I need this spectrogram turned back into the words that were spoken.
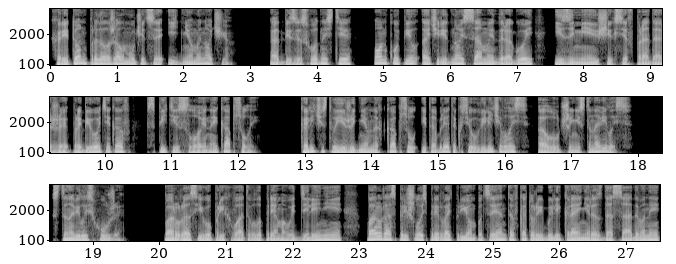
Харитон продолжал мучиться и днем, и ночью. От безысходности он купил очередной самый дорогой из имеющихся в продаже пробиотиков с пятислойной капсулой. Количество ежедневных капсул и таблеток все увеличивалось, а лучше не становилось. Становилось хуже. Пару раз его прихватывало прямо в отделении, пару раз пришлось прервать прием пациентов, которые были крайне раздосадованы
